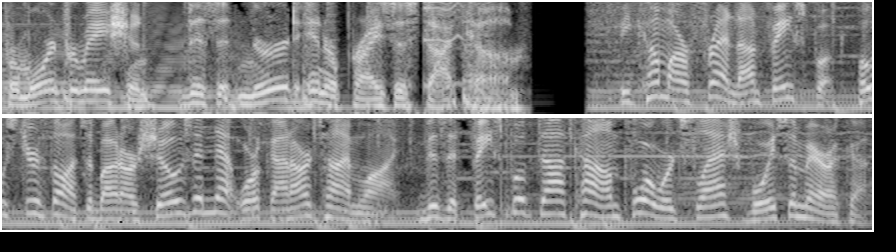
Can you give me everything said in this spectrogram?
For more information, visit nerdenterprises.com. Become our friend on Facebook. Post your thoughts about our shows and network on our timeline. Visit facebook.com forward slash voice America.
